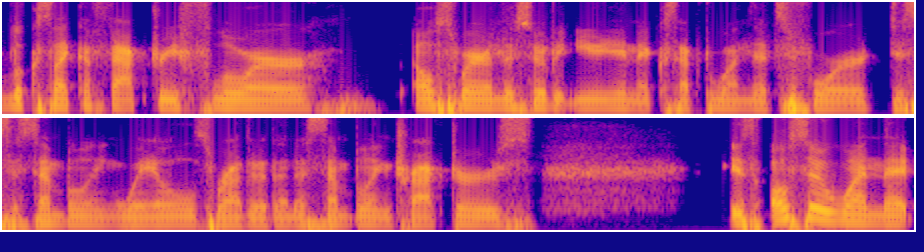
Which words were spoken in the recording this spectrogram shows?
looks like a factory floor elsewhere in the Soviet Union, except one that's for disassembling whales rather than assembling tractors, is also one that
